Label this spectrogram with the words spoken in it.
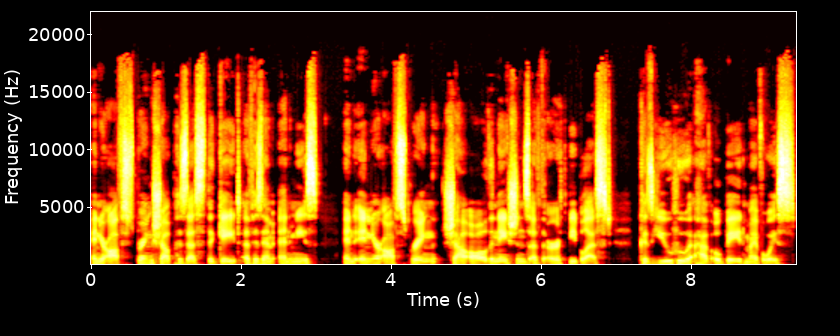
And your offspring shall possess the gate of his enemies, and in your offspring shall all the nations of the earth be blessed, because you who have obeyed my voice.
